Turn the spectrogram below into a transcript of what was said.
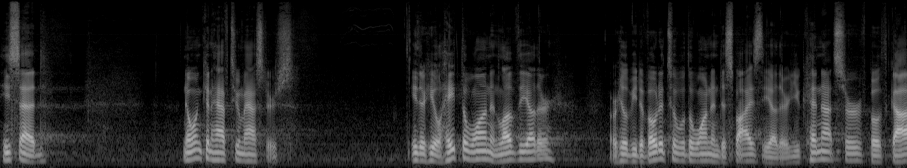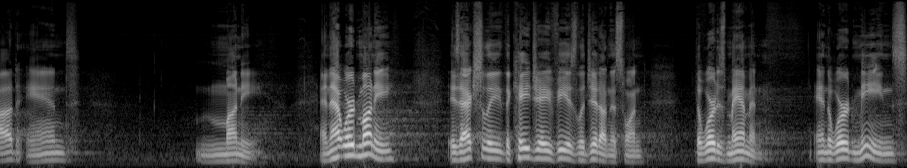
He said, No one can have two masters. Either he'll hate the one and love the other, or he'll be devoted to the one and despise the other. You cannot serve both God and money. And that word money is actually, the KJV is legit on this one. The word is mammon. And the word means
